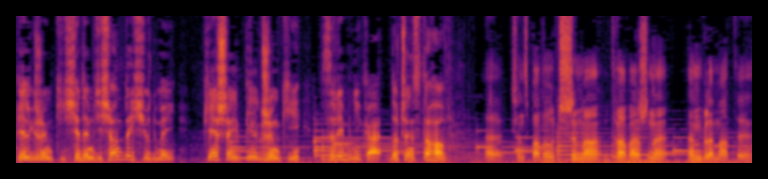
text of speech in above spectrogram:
Pielgrzymki 77. Pieszej pielgrzymki z Rybnika do Częstochowy. E, Ksiądz Paweł trzyma dwa ważne emblematy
